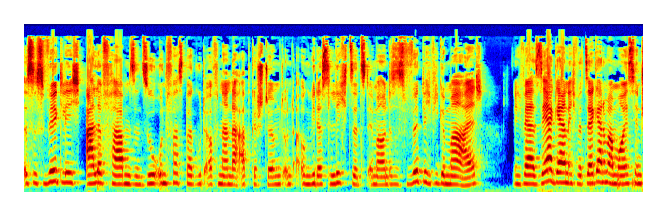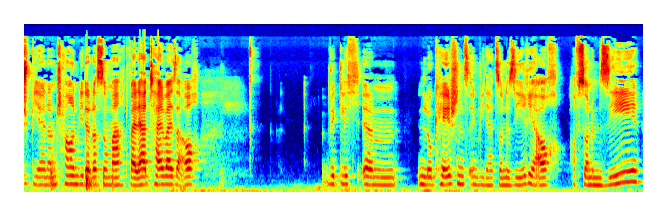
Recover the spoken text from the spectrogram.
es ist wirklich, alle Farben sind so unfassbar gut aufeinander abgestimmt und irgendwie das Licht sitzt immer und es ist wirklich wie gemalt. Ich wäre sehr gerne, ich würde sehr gerne mal Mäuschen spielen und schauen, wie der das so macht, weil er hat teilweise auch wirklich ähm, in Locations irgendwie, der hat so eine Serie auch auf so einem See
